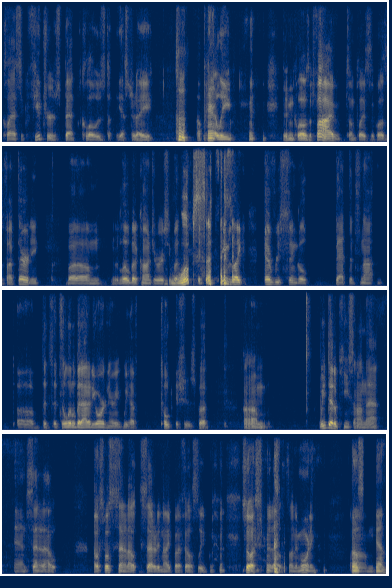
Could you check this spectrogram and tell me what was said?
Classic Futures bet closed yesterday. Hmm. Apparently, didn't close at five. Some places it closed at five thirty, but um, a little bit of controversy. But whoops, it, it seems like every single bet that's not uh, that's it's a little bit out of the ordinary. We have tote issues, but um, we did a piece on that and sent it out. I was supposed to send it out Saturday night, but I fell asleep, so I sent it out Sunday morning. Um, yeah,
